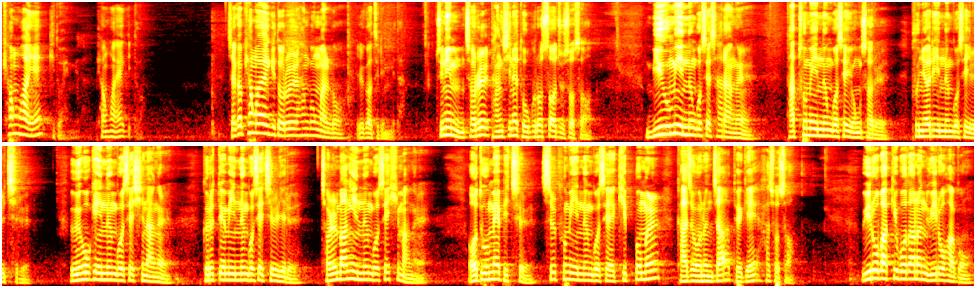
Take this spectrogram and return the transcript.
평화의 기도입니다. 평화의 기도. 제가 평화의 기도를 한국말로 읽어 드립니다. 주님, 저를 당신의 도구로 써 주소서. 미움이 있는 곳에 사랑을, 다툼이 있는 곳에 용서를, 분열이 있는 곳에 일치를, 의혹이 있는 곳에 신앙을, 그릇됨이 있는 곳에 진리를, 절망이 있는 곳에 희망을, 어두움의 빛을, 슬픔이 있는 곳에 기쁨을 가져오는 자 되게 하소서. 위로받기보다는 위로하고,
